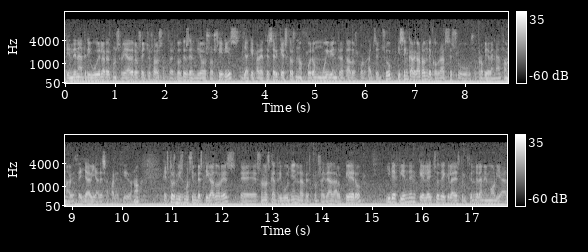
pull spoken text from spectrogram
Tienden a atribuir la responsabilidad de los hechos a los sacerdotes del dios Osiris, ya que parece ser que estos no fueron muy bien tratados por Hatshepsut y se encargaron de cobrarse su, propia venganza una vez ella había desaparecido. ¿no? Estos mismos investigadores eh, son los que atribuyen la responsabilidad al clero y defienden que el hecho de que la destrucción de la memoria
